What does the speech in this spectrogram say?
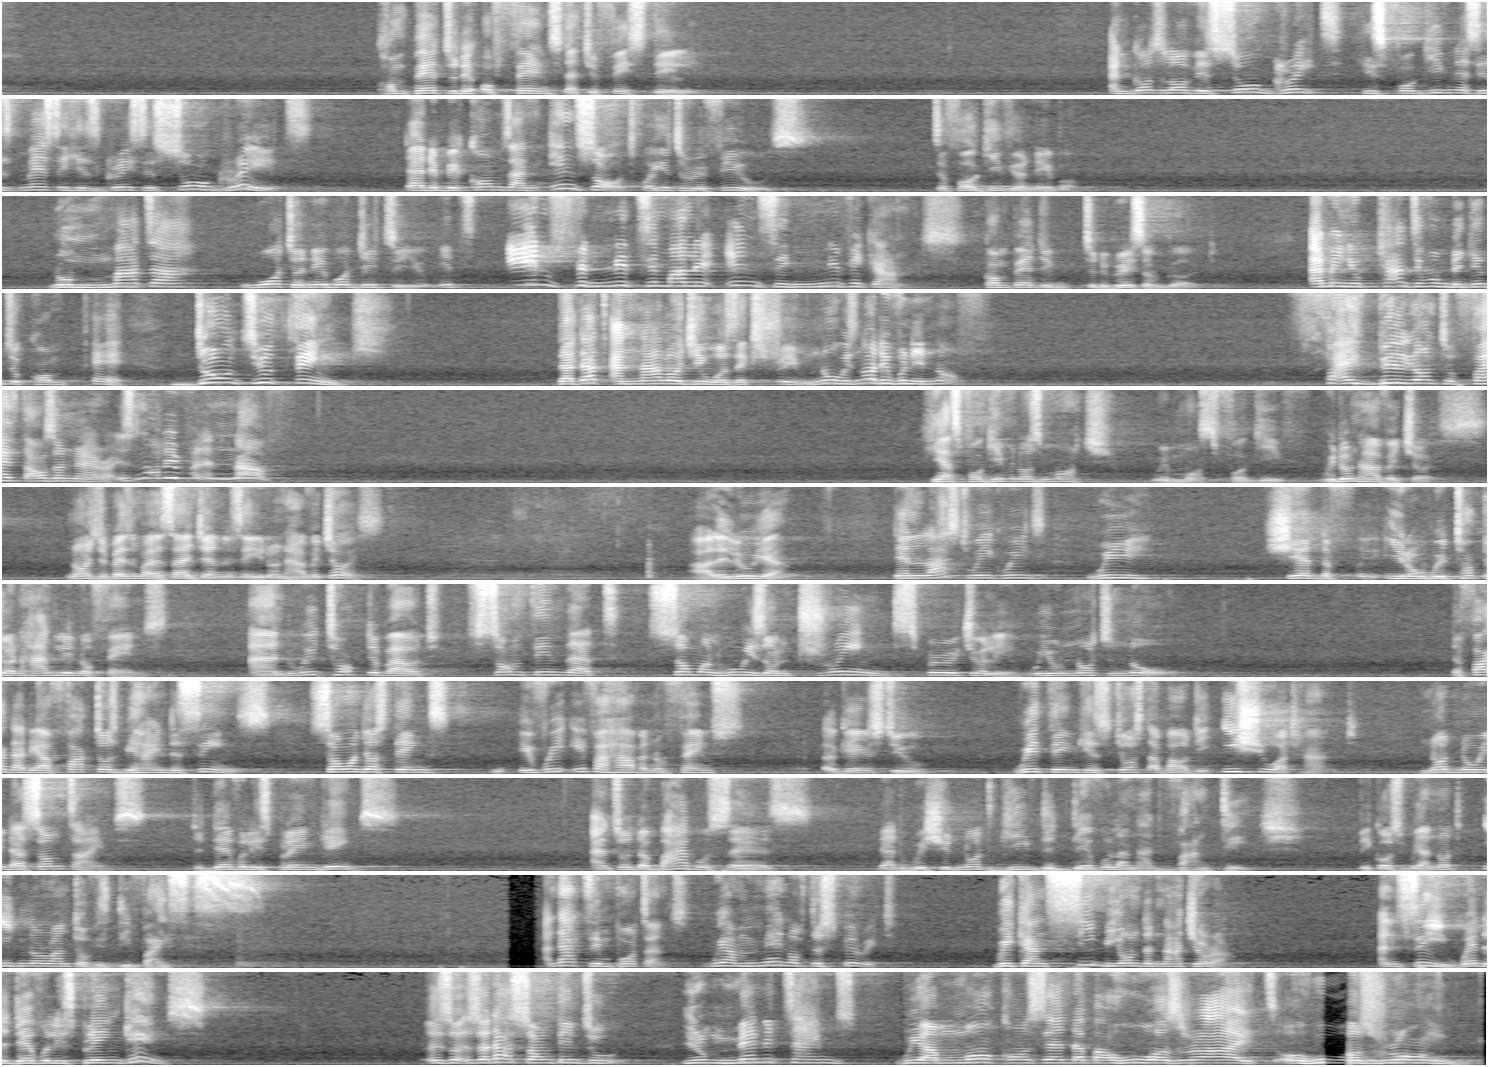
compared to the offense that you face daily. And God's love is so great, His forgiveness, His mercy, His grace is so great that it becomes an insult for you to refuse to forgive your neighbor. No matter what your neighbor did to you, it's infinitesimally insignificant compared to, to the grace of God. I mean, you can't even begin to compare. Don't you think that that analogy was extreme? No, it's not even enough. 5 billion to 5,000 naira is not even enough. He has forgiven us much. We must forgive. We don't have a choice. Nudge the person by your side gently say, You don't have a choice. Hallelujah. Then last week we, we shared the, you know, we talked on handling offense and we talked about something that someone who is untrained spiritually will not know. The fact that there are factors behind the scenes. Someone just thinks, if, we, if I have an offense against you, we think it's just about the issue at hand, not knowing that sometimes the devil is playing games. And so the Bible says that we should not give the devil an advantage because we are not ignorant of his devices. And that's important. We are men of the spirit. We can see beyond the natural and see when the devil is playing games. So, so that's something to, you know, many times we are more concerned about who was right or who was wrong.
